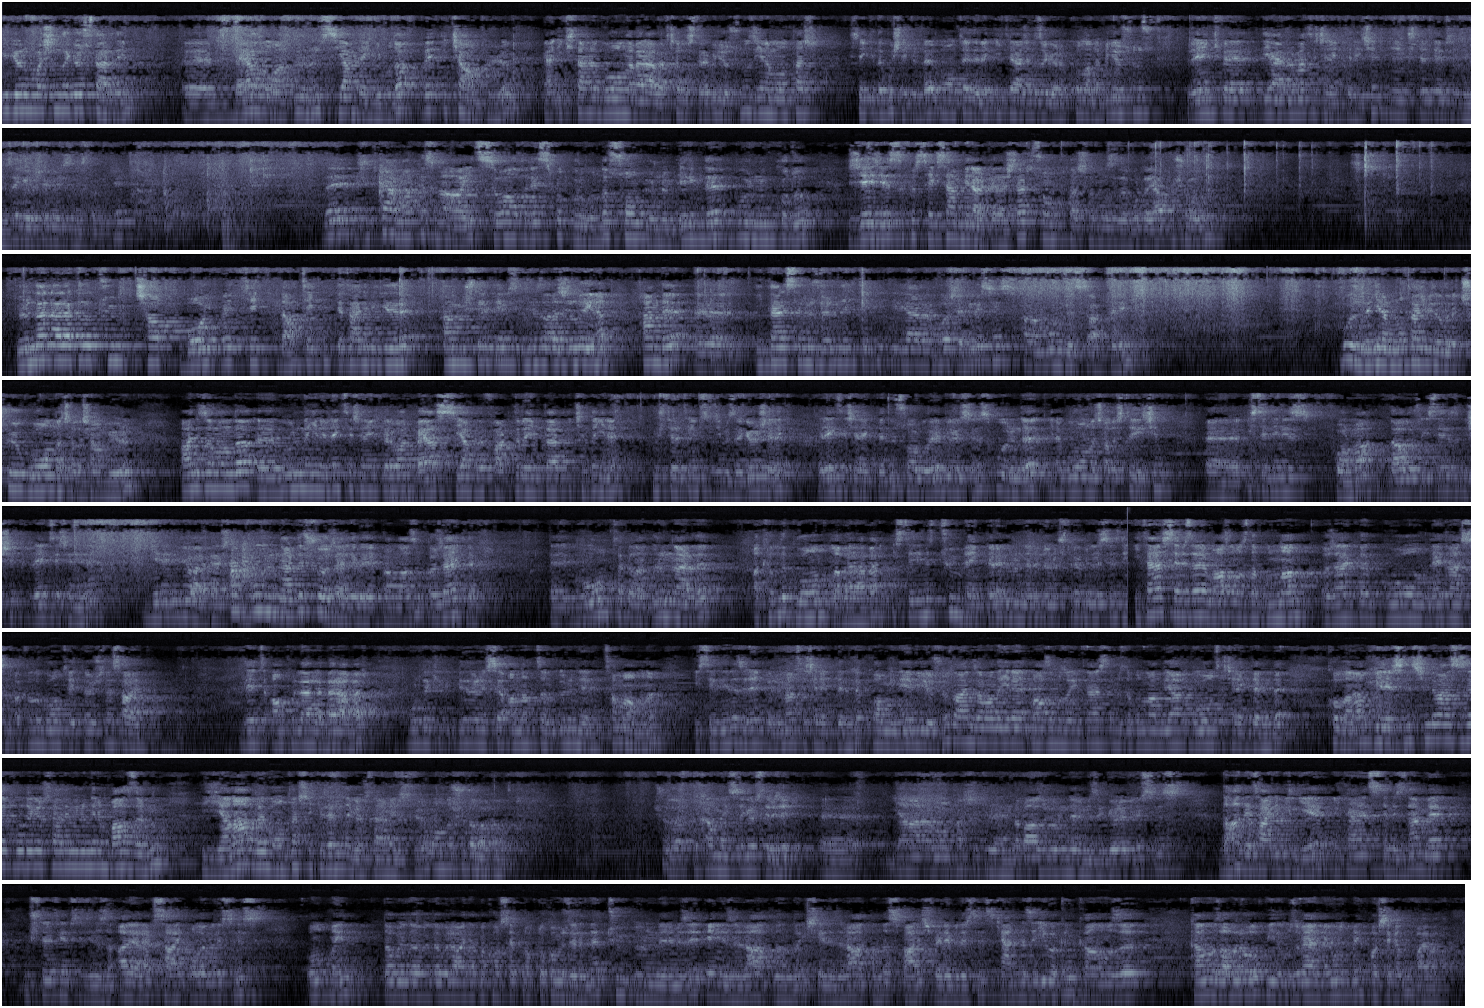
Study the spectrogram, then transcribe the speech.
Videonun başında gösterdiğim e, beyaz olan ürünün siyah rengi bu da ve iki ampullü. Yani iki tane Goon'la beraber çalıştırabiliyorsunuz. Yine montaj şekilde bu şekilde monte ederek ihtiyacınıza göre kullanabiliyorsunuz. Renk ve diğer lümen seçenekleri için yine müşteri temsilcimizle görüşebilirsiniz tabii ki. Ve Jupiter markasına ait sıvı altı Respot grubunda son ürünüm. Elimde bu ürünün kodu JC081 arkadaşlar. Son kutu da burada yapmış oldum. Ürünlerle alakalı tüm çap, boy ve tek, daha teknik detaylı bilgileri hem müşteri temsilciniz aracılığıyla hem de e, internet sitemiz üzerindeki teknik bilgilerden ulaşabilirsiniz. Hemen bunu da size aktarayım. Bu üründe yine montaj videoları çıkıyor. Guon'la çalışan bir ürün. Aynı zamanda e, bu üründe yine renk seçenekleri var. Beyaz, siyah ve farklı renkler içinde yine müşteri temsilcimizle görüşerek renk seçeneklerini sorgulayabilirsiniz. Bu üründe yine Guon'la çalıştığı için e, istediğiniz forma, daha doğrusu istediğiniz ışık, renk seçeneğine girebiliyor arkadaşlar. Bu ürünlerde şu özelliği belirtmem lazım. Özellikle e, Guon takılan ürünlerde akıllı Guon'la beraber istediğiniz tüm renklere ürünleri dönüştürebilirsiniz. İnternet sitemizde ve mağazamızda bulunan özellikle Guon, Ledvens'in akıllı Guon teknolojisine sahip LED ampullerle beraber buradaki biraz önce size anlattığım ürünlerin tamamını istediğiniz renk ve lümen seçeneklerinde kombinleyebiliyorsunuz. Aynı zamanda yine mağazamızda, internet sitemizde bulunan diğer Go-On seçeneklerinde kullanabilirsiniz. Şimdi ben size burada gösterdiğim ürünlerin bazılarının yanar ve montaj şekillerini de göstermek istiyorum. Onu da şurada bakalım. Şurada Okan Bey size gösterecek e, yanar ve montaj şekillerinde bazı ürünlerimizi görebilirsiniz. Daha detaylı bilgiye internet sitemizden ve müşteri temsilcinizi arayarak sahip olabilirsiniz. Unutmayın www.aydınlatmakonsept.com üzerinde tüm ürünlerimizi elinizin rahatlığında, iş yerinizin rahatlığında sipariş verebilirsiniz. Kendinize iyi bakın. Kanalımızı kanalımıza abone olup videomuzu beğenmeyi unutmayın. Hoşçakalın. Bay bay.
